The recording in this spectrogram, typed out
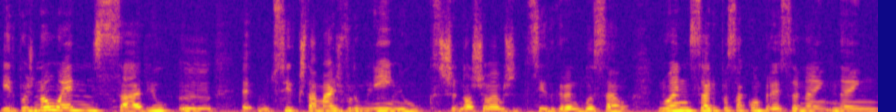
E depois não é necessário uh, o tecido que está mais vermelhinho, que nós chamamos de tecido de granulação, não é necessário passar compressa nem, nem,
